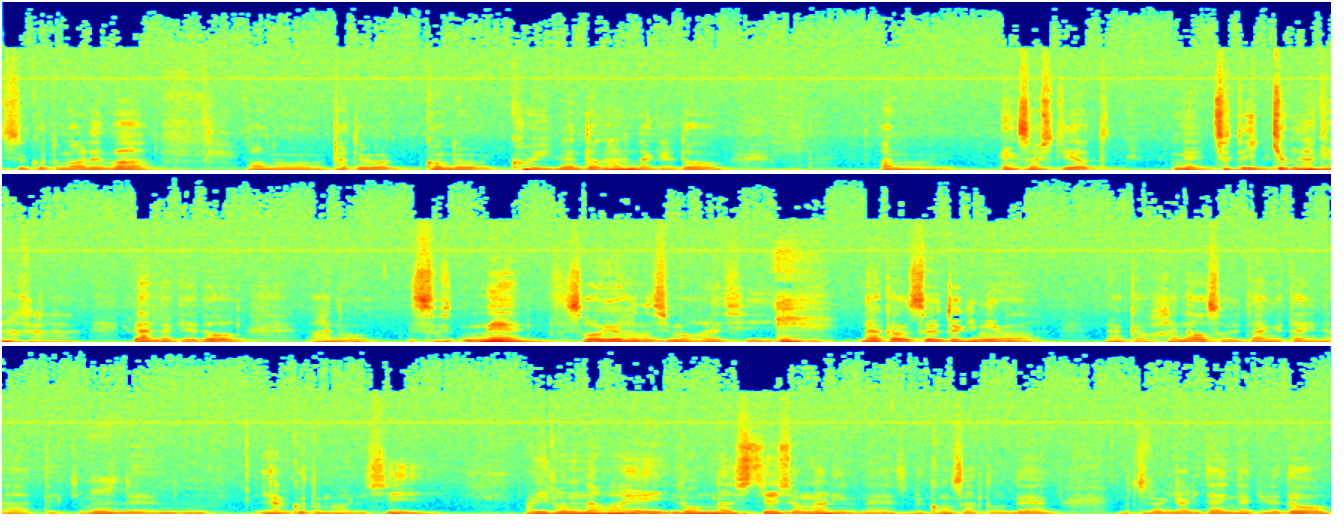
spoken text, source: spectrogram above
することもあればあの例えば今度こういうイベントがあるんだけどあの演奏してよと、ね、ちょっと1曲だけだからなんだけどあのそ,、ね、そういう話もあるし、えなんかそういう時にはなんか花を添えてあげたいなっていう気持ちでやることもあるし、まあいろんな場合いろんなシチュエーションがあるよね。コンサートでもちろんやりたいんだけれど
